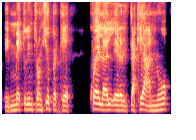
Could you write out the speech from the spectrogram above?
e metto dentro anch'io perché quella è la realtà che hanno,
